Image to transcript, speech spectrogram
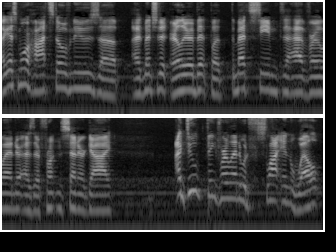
I guess more hot stove news. Uh, I mentioned it earlier a bit, but the Mets seem to have Verlander as their front and center guy. I do think Verlander would slot in well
